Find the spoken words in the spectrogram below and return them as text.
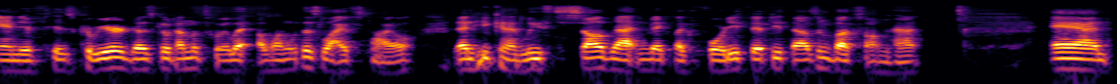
and if his career does go down the toilet along with his lifestyle, then he can at least sell that and make like 40, 50,000 bucks on that. And,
